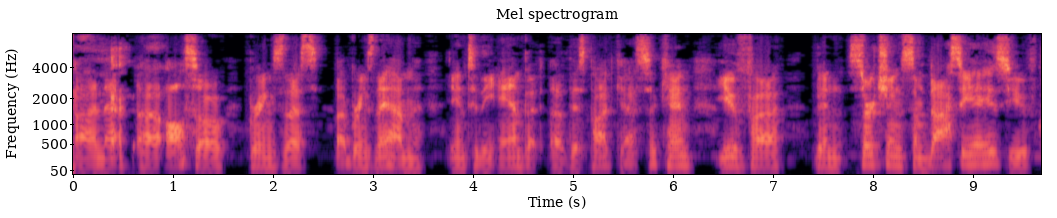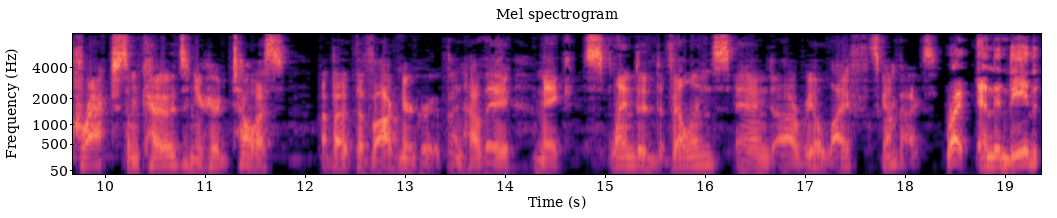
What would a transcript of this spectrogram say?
Uh, and that uh, also brings this uh, brings them into the ambit of this podcast. So, Ken, you've uh, been searching some dossiers, you've cracked some codes, and you're here to tell us about the Wagner Group and how they make splendid villains and uh, real life scumbags. Right. And indeed,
